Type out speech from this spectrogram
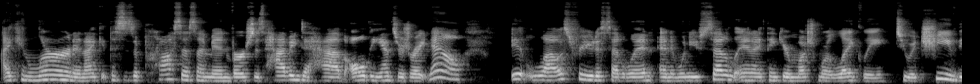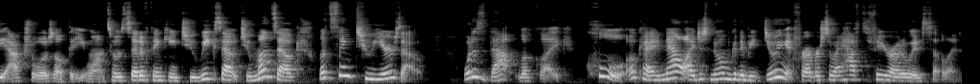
i can learn and i get this is a process i'm in versus having to have all the answers right now it allows for you to settle in and when you settle in i think you're much more likely to achieve the actual result that you want so instead of thinking two weeks out two months out let's think two years out What does that look like? Cool. Okay, now I just know I'm going to be doing it forever, so I have to figure out a way to settle in.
